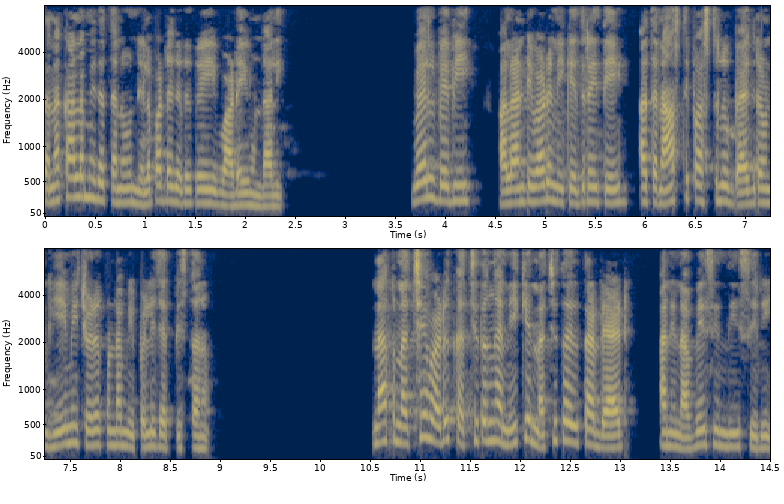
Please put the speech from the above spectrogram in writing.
తన కాళ్ళ మీద తను నిలబడగలిగే వాడై ఉండాలి. వెల్ బేబీ అలాంటివాడు నీకెదురైతే అతని ఆస్తిపాస్తులు బ్యాక్గ్రౌండ్ ఏమీ చూడకుండా మీ పెళ్ళి జరిపిస్తాను. నాకు నచ్చేవాడు ఖచ్చితంగా నీకే నచ్చుతరుతా డాడ్ అని నవ్వేసింది సిరి.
